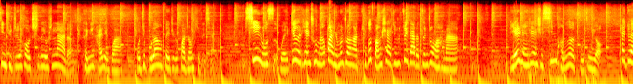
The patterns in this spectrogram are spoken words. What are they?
进去之后吃的又是辣的，肯定还得花，我就不浪费这个化妆品的钱了。心如死灰，这个天出门化什么妆啊？涂个防晒就是最大的尊重了，好吗？别人认识新朋友的途径有派对、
